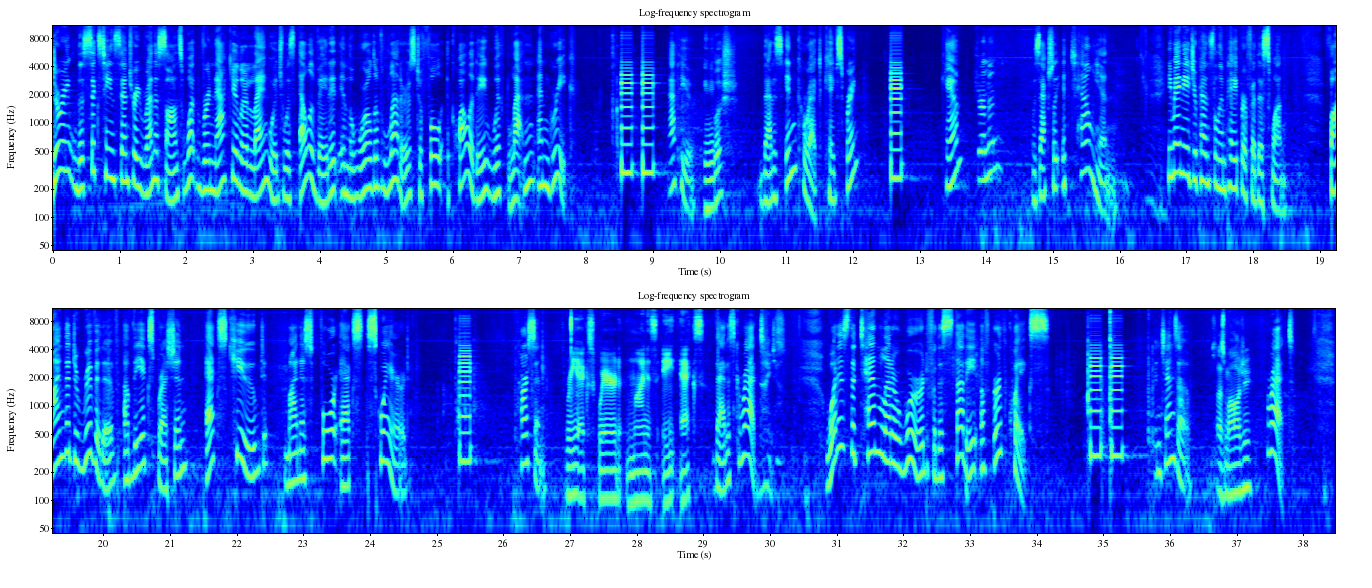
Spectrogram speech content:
During the 16th century Renaissance, what vernacular language was elevated in the world of letters to full equality with Latin and Greek? Matthew. English. That is incorrect. Cave Spring? Cam? German. Was actually Italian. You may need your pencil and paper for this one. Find the derivative of the expression x cubed minus 4x squared. Carson. 3x squared minus 8x. That is correct. What is the 10 letter word for the study of earthquakes? Vincenzo. Seismology. Correct.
